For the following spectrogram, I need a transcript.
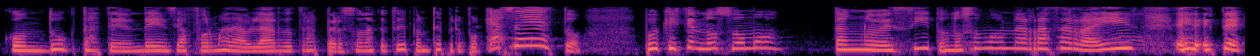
conductas, tendencias, formas de hablar de otras personas que tú te preguntas, pero ¿por qué hace esto? Porque es que no somos tan nuevecitos, no somos una raza raíz, eh, este,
